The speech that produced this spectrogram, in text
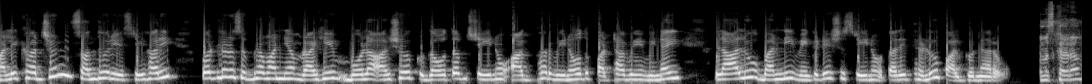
మల్లికార్జున్ సంధూరి శ్రీహరి పొట్లూరు సుబ్రహ్మణ్యం రహీం బోలా అశోక్ గౌతమ్ శ్రీను అక్బర్ వినోద్ పట్టాభి వినయ్ లాలు బన్నీ వెంకటేష్ శ్రీను తదితరులు పాల్గొన్నారు. నమస్కారం.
